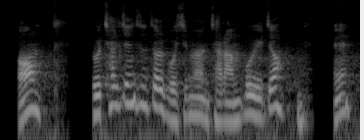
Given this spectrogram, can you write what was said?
요 찰진 순서를 보시면 잘 안 보이죠? 네.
